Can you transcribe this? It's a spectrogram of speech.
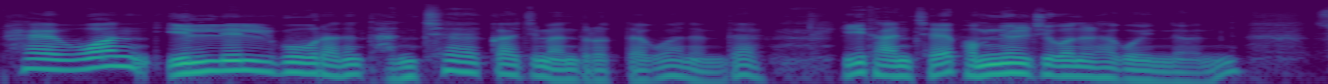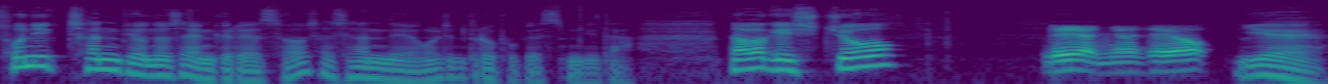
폐원 119라는 단체까지 만들었다고 하는데 이 단체에 법률 지원을 하고 있는 손익찬 변호사 연결해서 자세한 내용을 좀 들어보겠습니다. 나와 계시죠? 네, 안녕하세요. 예.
